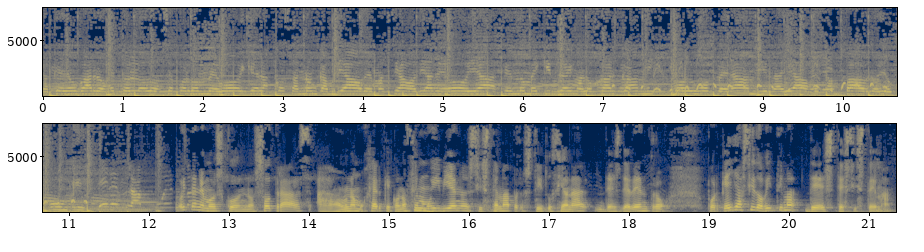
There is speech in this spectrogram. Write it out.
Aquellos barros, estos lodos, sé por dónde voy, que las cosas no han cambiado demasiado a día de hoy. Ya, haciéndome make it rain, alojar candy, modus operandi, rayados, estampados, rollo funky. Hoy tenemos con nosotras a una mujer que conoce muy bien el sistema prostitucional desde dentro, porque ella ha sido víctima de este sistema.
